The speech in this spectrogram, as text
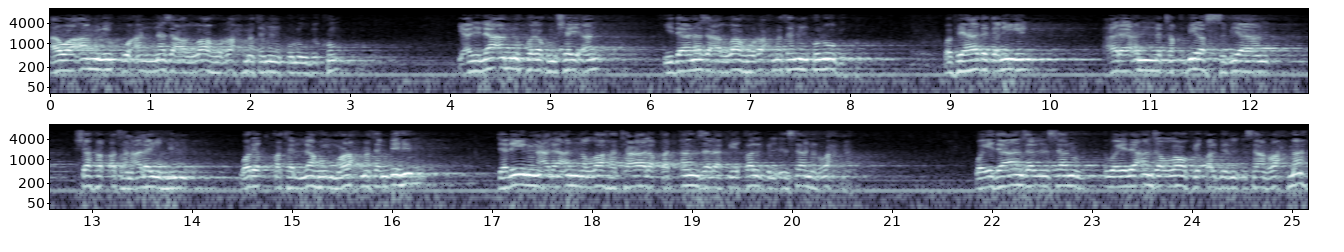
أو أملك أن نزع الله الرحمة من قلوبكم؟ يعني لا أملك لكم شيئا إذا نزع الله الرحمة من قلوبكم. وفي هذا دليل على أن تقبيل الصبيان شفقة عليهم ورقة لهم ورحمة بهم دليل على أن الله تعالى قد أنزل في قلب الإنسان الرحمة. وإذا أنزل الإنسان وإذا أنزل الله في قلب الإنسان رحمة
